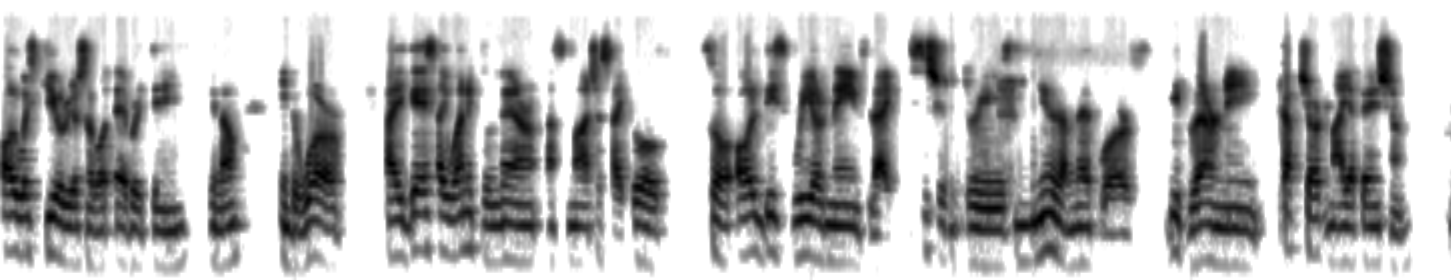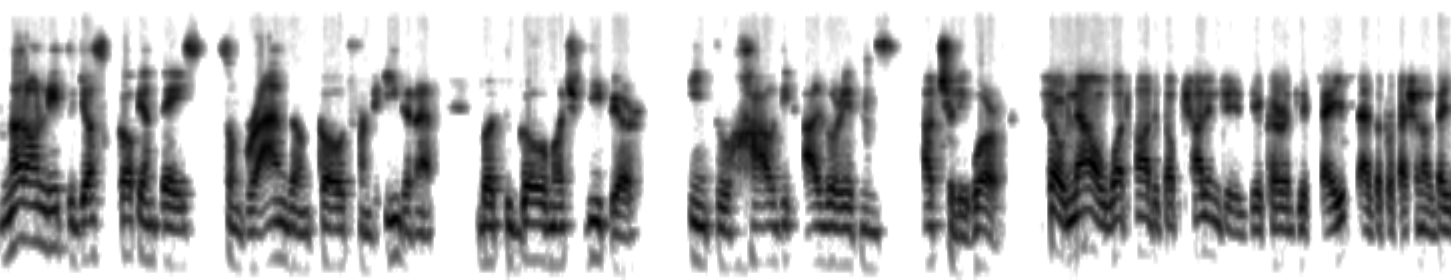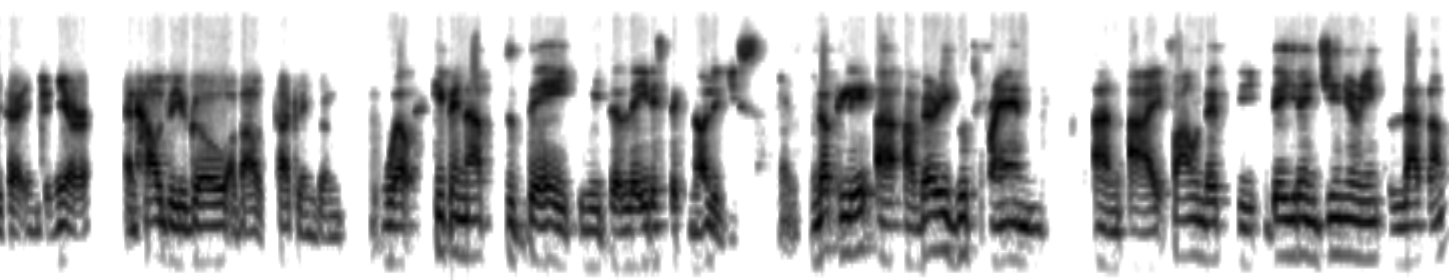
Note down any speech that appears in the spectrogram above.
always curious about everything, you know, in the world. I guess I wanted to learn as much as I could. So all these weird names like decision trees, neural networks, deep learning captured my attention. Not only to just copy and paste some random code from the internet, but to go much deeper into how the algorithms actually work. So now what are the top challenges you currently face as a professional data engineer and how do you go about tackling them? Well, keeping up to date with the latest technologies. Luckily, uh, a very good friend and I founded the Data Engineering LATAM,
